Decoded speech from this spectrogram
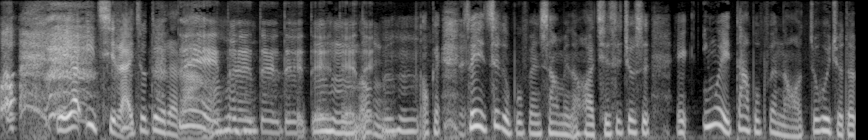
也要一起来就对了啦。对对对对对对对。嗯哼，OK。所以这个部分上面的话，其实就是，哎，因为大部分哦，就会觉得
